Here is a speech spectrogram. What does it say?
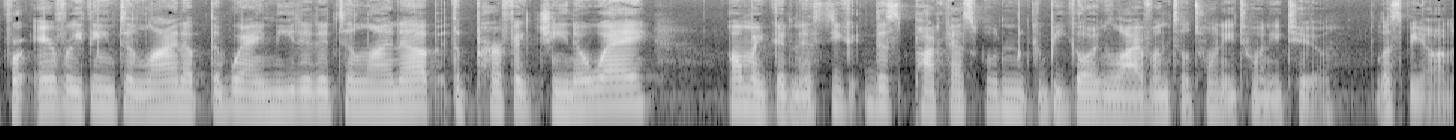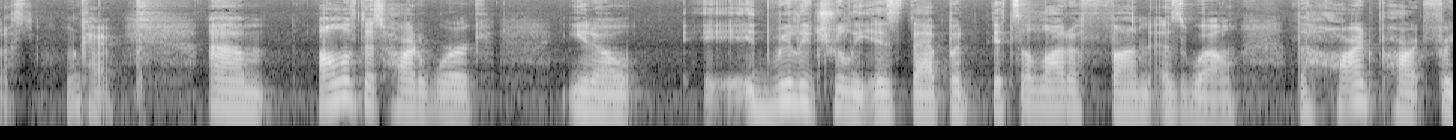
for everything to line up the way I needed it to line up, the perfect Gina way, oh my goodness, you, this podcast wouldn't be going live until 2022. Let's be honest. Okay. Um, all of this hard work, you know, it really truly is that, but it's a lot of fun as well. The hard part for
